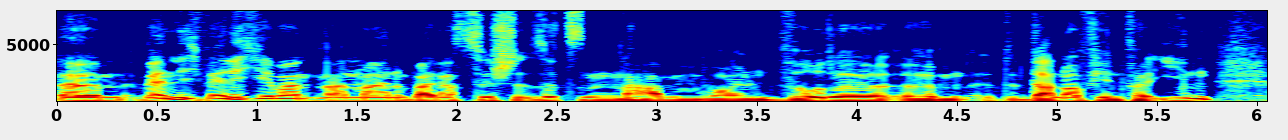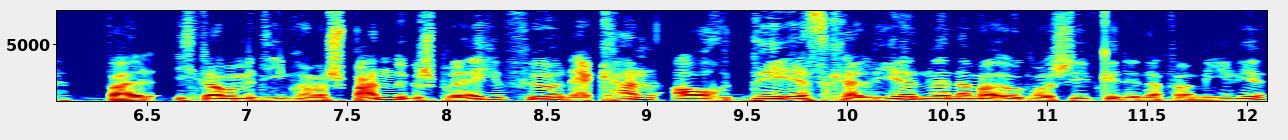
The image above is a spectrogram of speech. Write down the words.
Ähm, wenn, ich, wenn ich jemanden an meinem Weihnachtstisch sitzen haben wollen würde, ähm, dann auf jeden Fall ihn. Weil ich glaube, mit ihm kann man spannende Gespräche führen. Er kann auch deeskalieren, wenn da mal irgendwas schief geht in der Familie.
